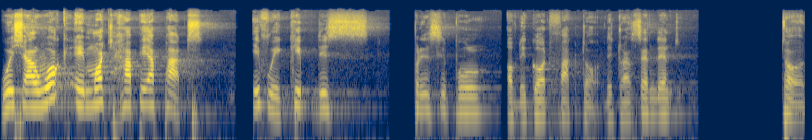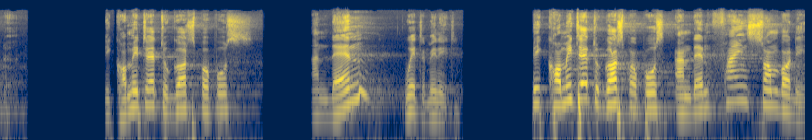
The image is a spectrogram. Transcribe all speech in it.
We shall walk a much happier path if we keep this principle of the God factor, the transcendent third. Be committed to God's purpose, and then, wait a minute, be committed to God's purpose and then find somebody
